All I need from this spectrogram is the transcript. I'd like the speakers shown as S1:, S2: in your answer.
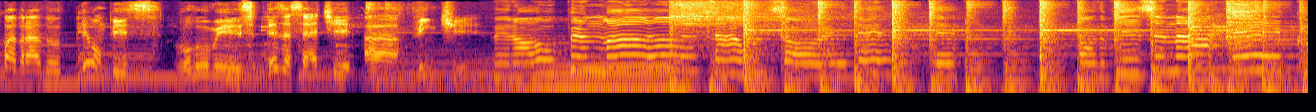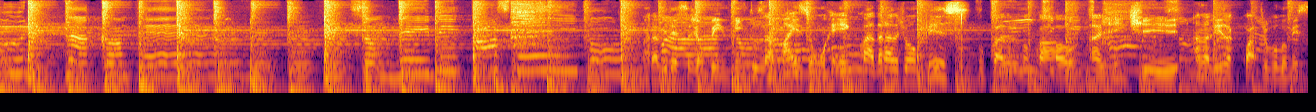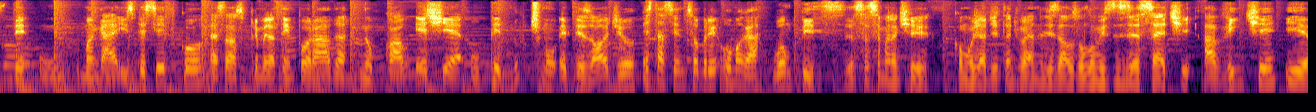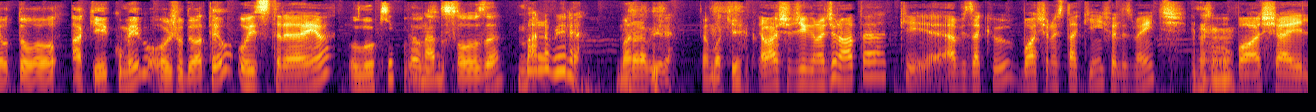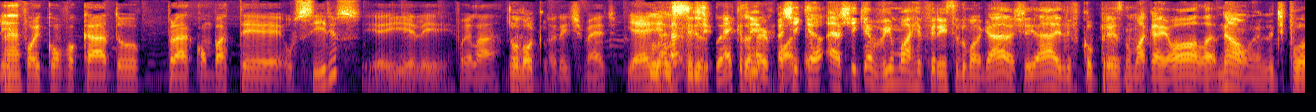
S1: Enquadrado de One Piece, volumes 17 a 20.
S2: When I open my eyes, I was already there. Oh, the vision I had could not compare. So maybe I'll stay for a
S1: Maravilha, sejam bem-vindos a mais um Enquadrado de One Piece, o quadro no qual a gente analisa quatro volumes de um mangá específico. Essa é a nossa primeira temporada, no qual este é o penúltimo episódio, está sendo sobre o mangá One Piece. Essa semana a gente, como já dito, a gente vai analisar os volumes 17 a 20, e eu tô aqui comigo, o Judeu Ateu.
S3: O Estranho.
S4: o Luke.
S5: Leonardo Souza.
S1: Maravilha, maravilha. Tamo aqui.
S3: Eu acho digno de nota que é avisar que o Bocha não está aqui, infelizmente.
S1: Uhum.
S3: O Bocha ele
S4: É.
S3: foi convocado pra combater os Sirius e aí ele foi lá
S1: Ô, louco.
S3: no Oriente Médio. E aí
S5: O Sirius Black do
S1: Achei-
S5: Harry
S1: Achei
S5: Potter.
S1: que, achei que havia uma referência do mangá, achei, ah, ele ficou preso numa gaiola. Não, ele, tipo,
